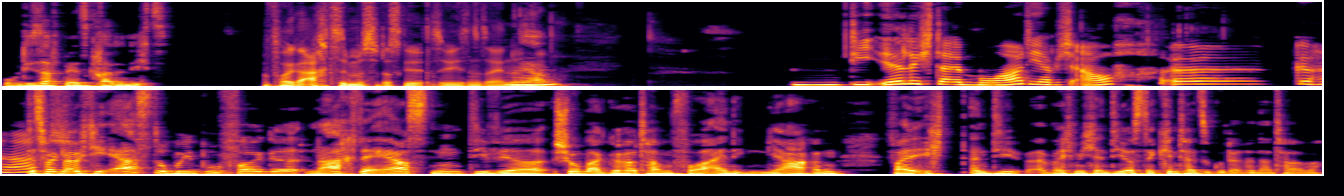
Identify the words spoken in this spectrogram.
Oh, die sagt mir jetzt gerade nichts. Folge 18 müsste das ge- gewesen sein, ne? Ja. Mm, Die Irrlichter im Moor, die habe ich auch äh, gehört. Das war, glaube ich, die erste Huibu-Folge nach der ersten, die wir schon mal gehört haben vor einigen Jahren, weil ich an die, weil ich mich an die aus der Kindheit so gut erinnert habe.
